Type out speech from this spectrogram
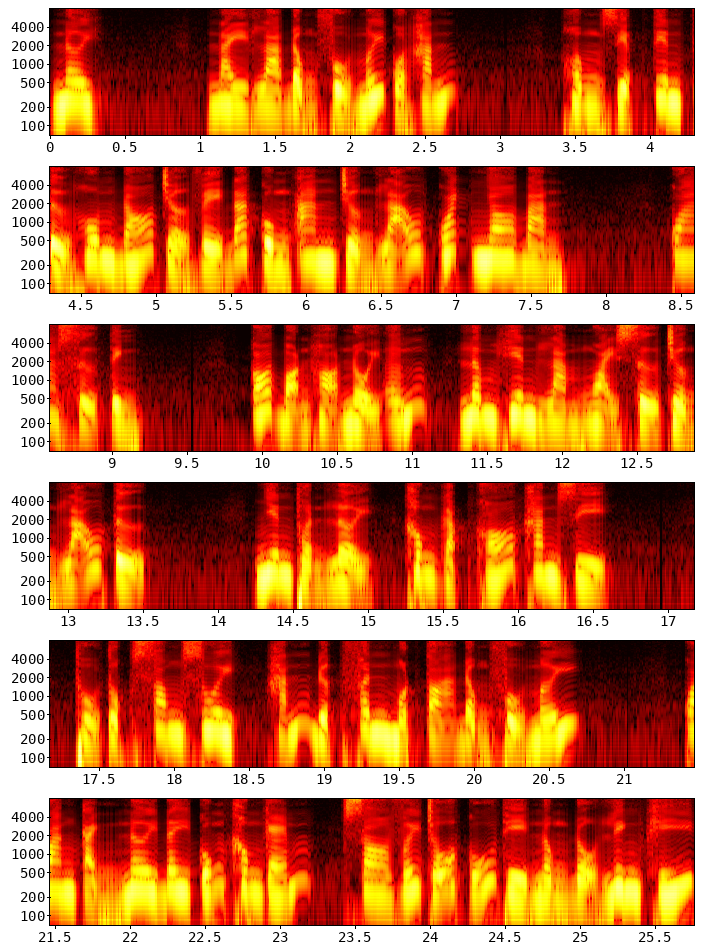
nơi. Này là động phủ mới của hắn. Hồng Diệp tiên tử hôm đó trở về đã cùng an trưởng lão quách nho bàn. Qua sự tình. Có bọn họ nổi ứng, Lâm Hiên làm ngoại sự trưởng lão tự. nhiên thuận lợi, không gặp khó khăn gì. Thủ tục xong xuôi, hắn được phân một tòa động phủ mới. Quang cảnh nơi đây cũng không kém, So với chỗ cũ thì nồng độ linh khí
